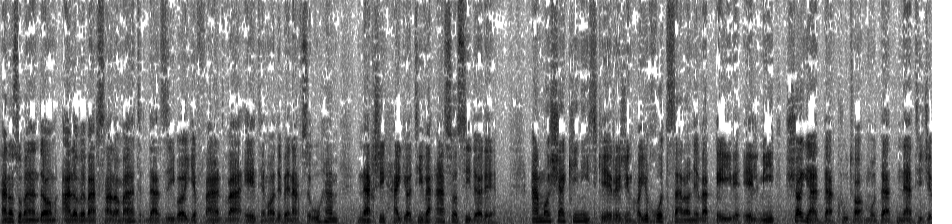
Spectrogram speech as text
تناسب اندام علاوه بر سلامت در زیبایی فرد و اعتماد به نفس او هم نقشی حیاتی و اساسی داره. اما شکی نیست که رژیم های خودسرانه و غیر علمی شاید در کوتاه مدت نتیجه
